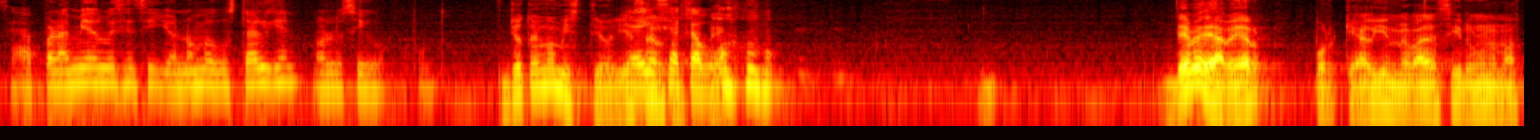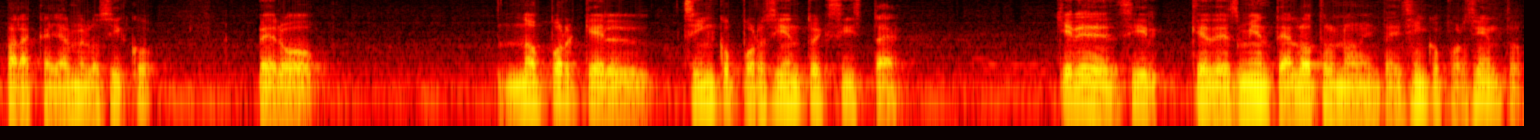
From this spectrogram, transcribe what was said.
O sea, para mí es muy sencillo. No me gusta alguien, no lo sigo. Punto. Yo tengo mis Y teorías. ahí al se acabó. respecto. Debe de haber, porque alguien me va a decir uno más para callarme el hocico, pero no porque el 5% exista, quiere decir que desmiente al otro 95%.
